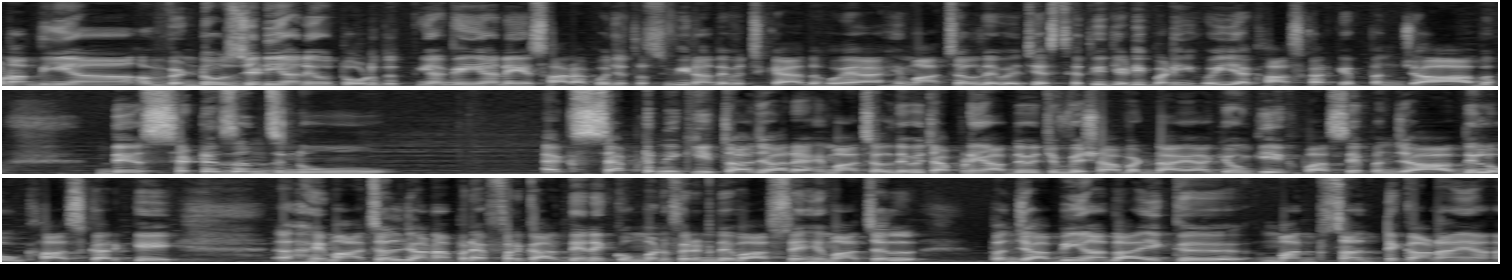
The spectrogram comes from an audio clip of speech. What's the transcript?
ਉਹਨਾਂ ਦੀਆਂ ਵਿੰਡੋਜ਼ ਜਿਹੜੀਆਂ ਨੇ ਉਹ ਤੋੜ ਦਿੱਤੀਆਂ ਗਈਆਂ ਨੇ। ਇਹ ਸਾਰਾ ਕੁਝ ਤਸਵੀਰਾਂ ਦੇ ਵਿੱਚ ਕੈਦ ਹੋਇਆ ਹੈ। ਹਿਮਾਚਲ ਦੇ ਵਿੱਚ ਇਹ ਸਥਿਤੀ ਜਿਹੜੀ ਬਣੀ ਹੋਈ ਹੈ, ਖਾਸ ਕਰਕੇ ਪੰਜਾਬ ਦੇ ਸਿਟੀਜ਼ਨਸ ਨੂੰ ਐਕਸੈਪਟ ਨਹੀਂ ਕੀਤਾ ਜਾ ਰਿਹਾ ਹਿਮਾਚਲ ਦੇ ਵਿੱਚ। ਆਪਣੇ ਆਪ ਦੇ ਵਿੱਚ ਵਿਸ਼ਾ ਵੱਡਾ ਆ, ਕਿਉਂਕਿ ਇੱਕ ਪਾਸੇ ਪੰਜਾਬ ਦੇ ਲੋਕ ਖਾਸ ਕਰਕੇ ਹਿਮਾਚਲ ਜਾਣਾ ਪ੍ਰੈਫਰ ਕਰਦੇ ਨੇ, ਘੁੰਮਣ ਫਿਰਨ ਦੇ ਵਾਸਤੇ ਹਿਮਾਚਲ ਪੰਜਾਬੀਆਂ ਦਾ ਇੱਕ ਮਨਪਸੰਦ ਟਿਕਾਣਾ ਆ।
